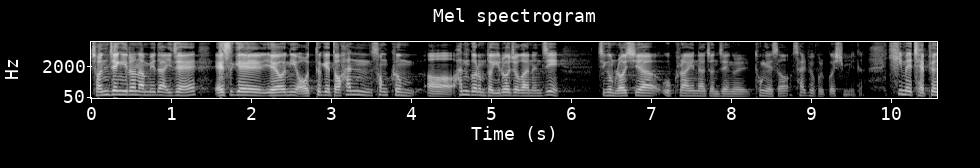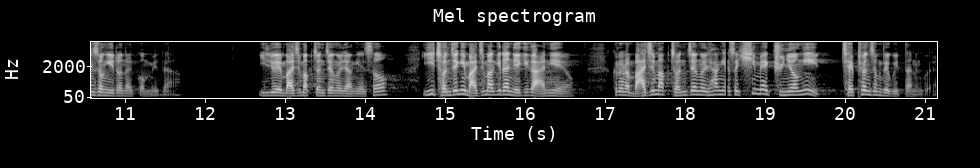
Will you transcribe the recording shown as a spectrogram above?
전쟁이 일어납니다. 이제 에스겔 예언이 어떻게 더 한 성큼 어, 한 걸음 더 이루어져 가는지 지금 러시아 우크라이나 전쟁을 통해서 살펴볼 것입니다. 힘의 재편성이 일어날 겁니다. 인류의 마지막 전쟁을 향해서 이 전쟁이 마지막이란 얘기가 아니에요. 그러나 마지막 전쟁을 향해서 힘의 균형이 재편성되고 있다는 거예요.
